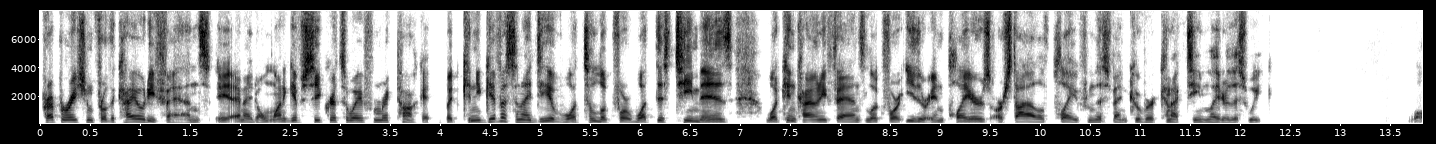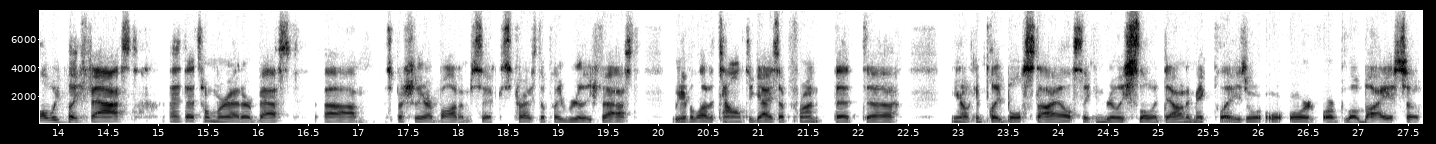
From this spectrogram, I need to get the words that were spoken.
preparation for the Coyote fans, and I don't want to give secrets away from Rick Tocchet, but can you give us an idea of what to look for, what this team is, what can Coyote fans look for, either in players or style of play from this Vancouver Canuck team later this week? Well, we play fast. Uh, that's when we're at our best. Um, especially our bottom six tries to play really fast. We have a lot of talented guys up front that uh, you know can play both styles. They can really slow it down and make plays, or or or, or blow by you. So,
